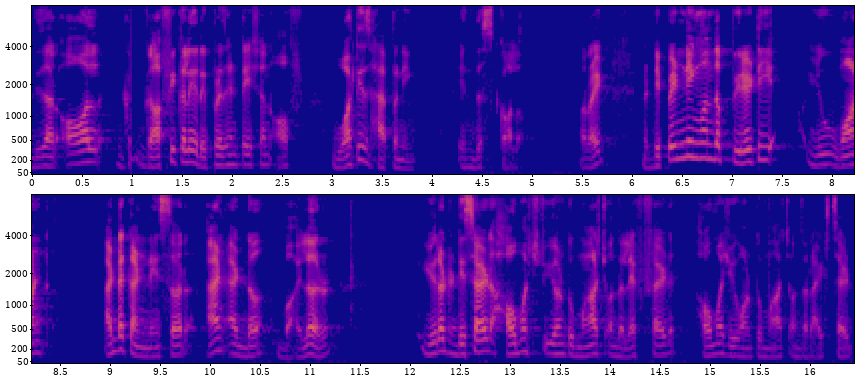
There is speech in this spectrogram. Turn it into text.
these are all graphically representation of what is happening in this column, all right. Now, depending on the purity you want at the condenser and at the boiler, you will have to decide how much you want to march on the left side, how much you want to march on the right side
